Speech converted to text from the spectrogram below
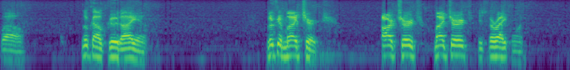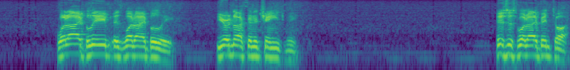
Wow. Look how good I am. Look at my church our church, my church, is the right one. What I believe is what I believe. You're not going to change me. This is what I've been taught.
